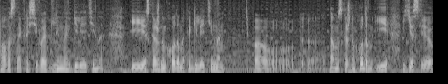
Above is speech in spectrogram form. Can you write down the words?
пафосная, красивая, длинная гильотина. И с каждым ходом эта гильотина типа э, там с каждым ходом, и если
